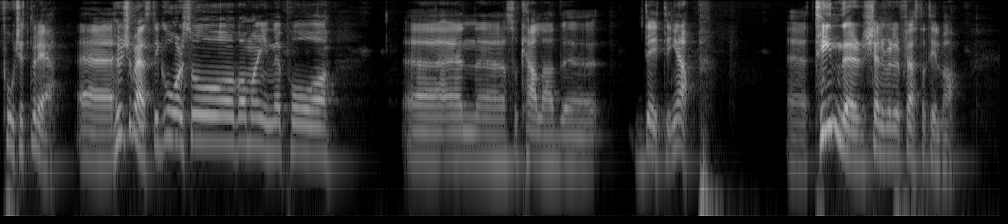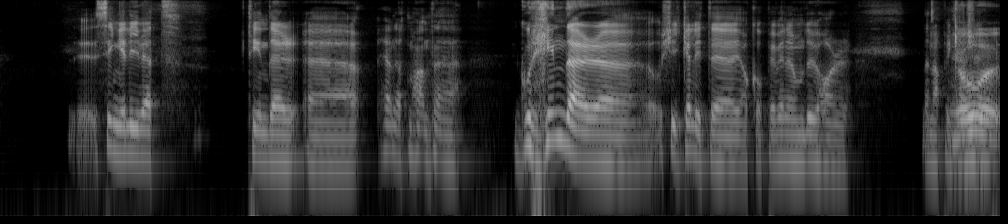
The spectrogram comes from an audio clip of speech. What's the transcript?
fortsätt med det. Eh, hur som helst, igår så var man inne på eh, en eh, så kallad eh, datingapp. Eh, Tinder känner väl de flesta till va? Eh, singellivet, Tinder. Eh, händer att man eh, går in där eh, och kikar lite Jakob. Jag vet inte om du har den appen jo, kanske?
